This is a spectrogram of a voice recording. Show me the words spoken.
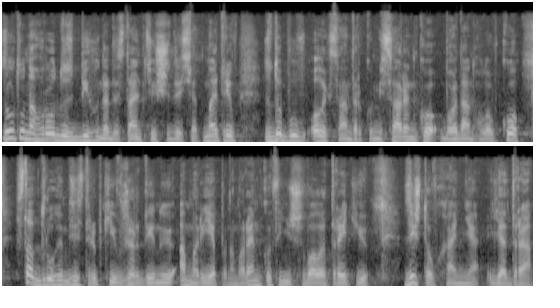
Золоту нагороду з бігу на дистанцію 60 метрів здобув Олександр Комісаренко. Богдан Головко став другим зі стрибків жердиною, а Марія Пономаренко фінішувала третьою зі штовхання ядра.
